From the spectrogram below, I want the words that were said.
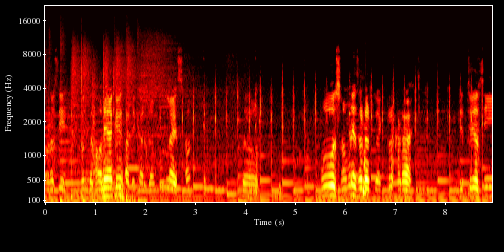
ਹੁਣ ਅਸੀਂ ਤੁਹਾਨੂੰ ਦਿਖਾਉਂਦੇ ਆ ਕਿ ਸਾਡੇ ਘਰ ਦਾ ਮੂਹਰਲਾ ਹਿੱਸਾ। ਤਾਂ ਉਹ ਸਾਹਮਣੇ ਸਾਡਾ ਟਰੈਕਟਰ ਖੜਾ ਹੈ, ਜਿੱਥੇ ਅਸੀਂ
